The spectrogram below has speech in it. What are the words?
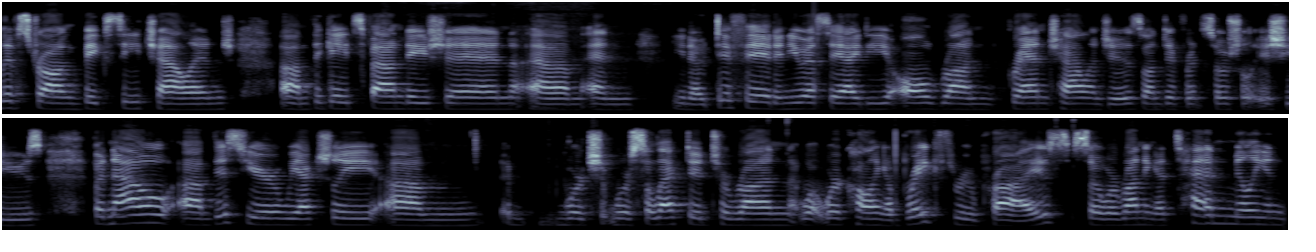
Live Strong Big C Challenge, um, the Gates Foundation, um, and you know, DFID and USAID all run grand challenges on different social issues. But now, um, this year, we actually um, were, were selected to run what we're calling a breakthrough prize. So we're running a $10 million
